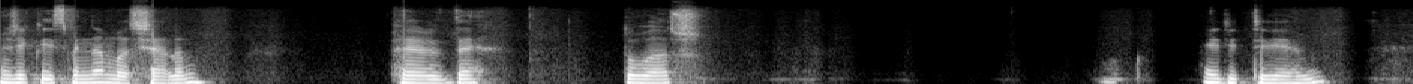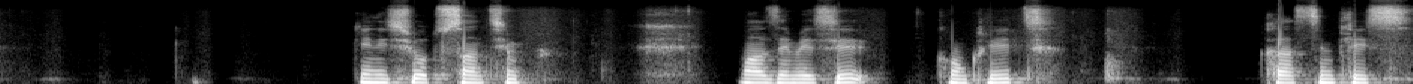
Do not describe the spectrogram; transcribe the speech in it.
Öncelikle isminden başlayalım. Perde duvar edit diyelim. Genişliği 30 santim. Malzemesi concrete custom please.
